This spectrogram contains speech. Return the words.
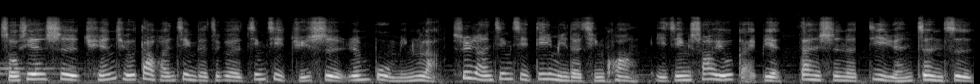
首先是全球大环境的这个经济局势仍不明朗，虽然经济低迷的情况已经稍有改变，但是呢，地缘政治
